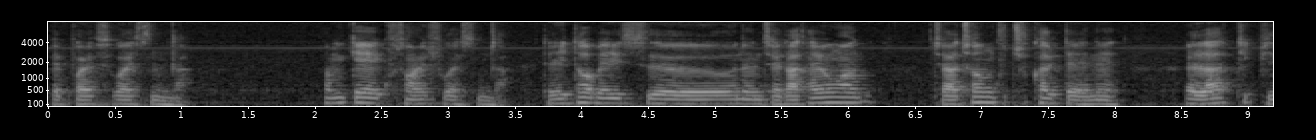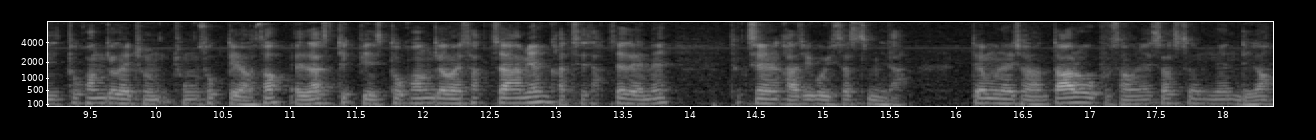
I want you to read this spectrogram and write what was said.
배포할 수가 있습니다. 함께 구성할 수가 있습니다. 데이터베이스는 제가 사용한 제가 처음 구축할 때에는 Elastic Beanstalk 환경에 종, 종속되어서 Elastic Beanstalk 환경을 삭제하면 같이 삭제되는 특징을 가지고 있었습니다. 때문에 저는 따로 구성을 했었는데요.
